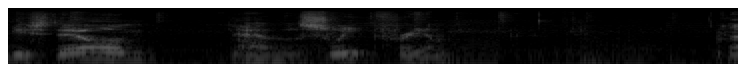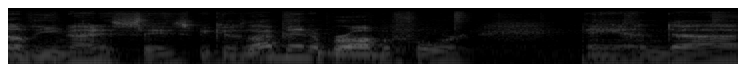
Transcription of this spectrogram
You still have the sweet freedom of the United States because I've been abroad before. And, uh,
